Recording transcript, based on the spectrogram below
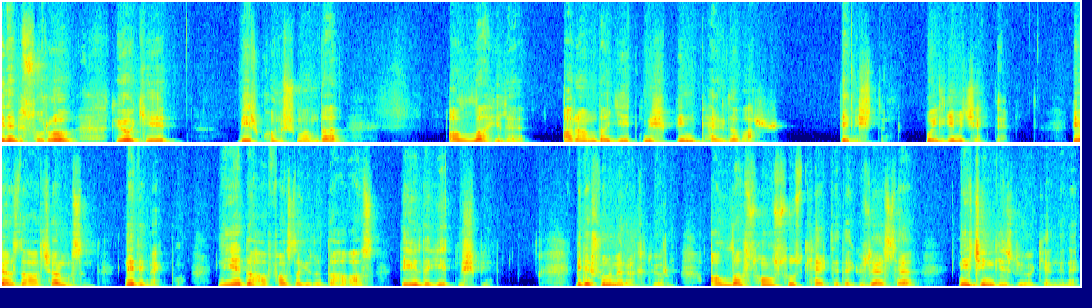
Yine bir soru. Diyor ki bir konuşmanda Allah ile aranda 70 bin perde var demiştin. Bu ilgimi çekti. Biraz daha açar mısın? Ne demek bu? Niye daha fazla ya da daha az değil de 70 bin? Bir de şunu merak ediyorum. Allah sonsuz kertede güzelse niçin gizliyor kendini?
